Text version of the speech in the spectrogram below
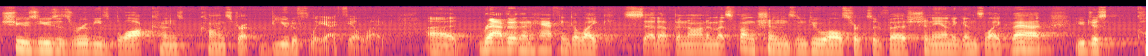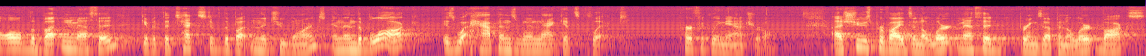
Shoes uses Ruby's block con construct beautifully, I feel like. Uh, rather than having to like set up anonymous functions and do all sorts of uh, shenanigans like that, you just call the button method, give it the text of the button that you want, and then the block is what happens when that gets clicked. Perfectly natural. Uh, Shoes provides an alert method, brings up an alert box.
